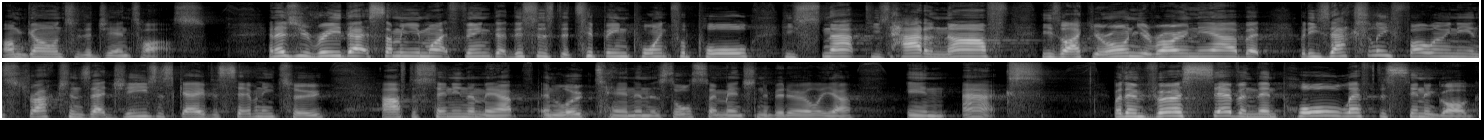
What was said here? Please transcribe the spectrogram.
I'm going to the Gentiles. And as you read that, some of you might think that this is the tipping point for Paul. He's snapped, he's had enough. He's like, you're on your own now. But, but he's actually following the instructions that Jesus gave the 72 after sending them out in Luke 10. And it's also mentioned a bit earlier in Acts. But then, verse 7 then Paul left the synagogue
